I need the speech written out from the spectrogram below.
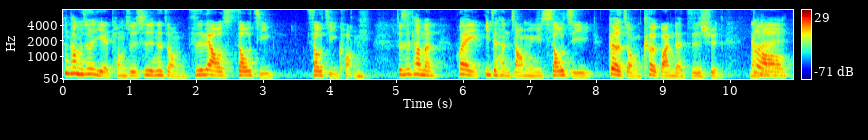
那他们是也同时是那种资料收集收集狂，就是他们会一直很着迷于收集各种客观的资讯，然后。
